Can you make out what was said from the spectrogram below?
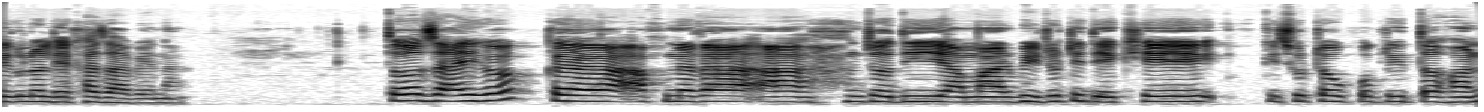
এগুলো লেখা যাবে না। তো যাই হোক আপনারা যদি আমার ভিডিওটি দেখে কিছুটা উপকৃত হন,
